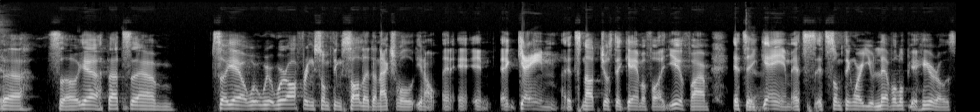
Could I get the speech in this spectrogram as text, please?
Uh, so yeah, that's um, so yeah, we're, we're offering something solid, an actual, you know, in, in a game. It's not just a gamified yield farm. It's a yeah. game. It's it's something where you level up your heroes.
